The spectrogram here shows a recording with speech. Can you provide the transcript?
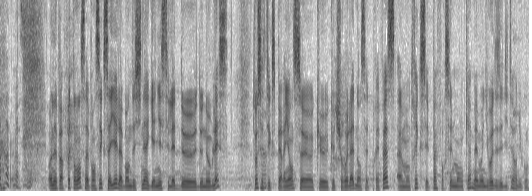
Merci. On a parfois tendance à penser que ça y est, la bande dessinée a gagné ses lettres de, de noblesse. Toi, cette Ah. expérience euh, que, que tu relates dans cette préface a montré que c'est pas forcément le cas, même au niveau des éditeurs, du coup.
